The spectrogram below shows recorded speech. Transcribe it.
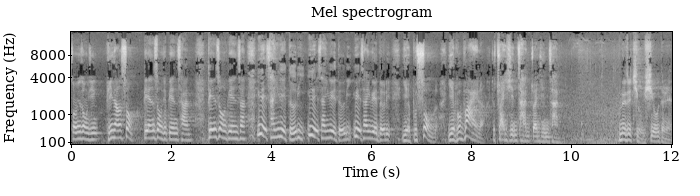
诵经诵经。平常诵，边诵就边参，边诵边参，越参越得力，越参越得力，越参越得力。也不诵了，也不拜了，就专心参，专心参。那就久修的人，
